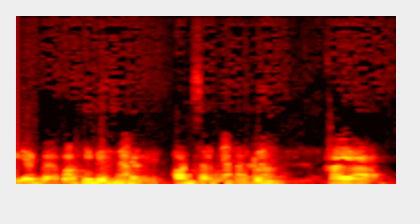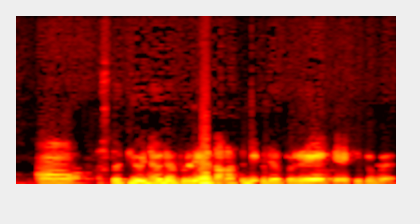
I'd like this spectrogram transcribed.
Iya mbak, pasti biasanya konsernya kadang kayak uh, studionya udah berat, akademik udah berat kayak gitu mbak.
